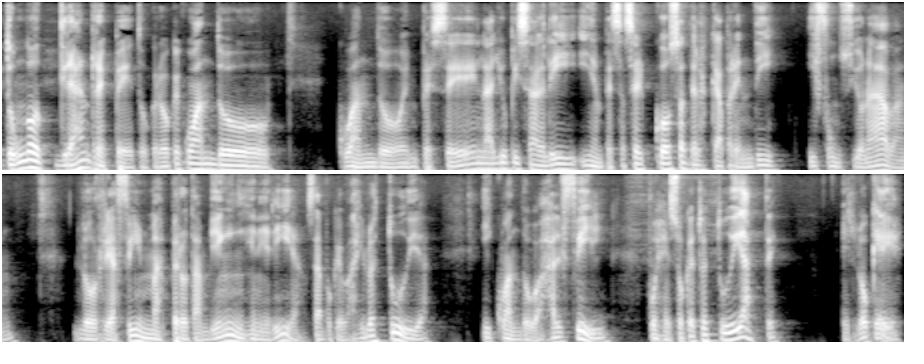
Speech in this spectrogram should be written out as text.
tengo gran respeto. Creo que cuando, cuando empecé en la Yupi salí y empecé a hacer cosas de las que aprendí y funcionaban, lo reafirmas, pero también en ingeniería, o sea, porque vas y lo estudias y cuando vas al field, pues eso que tú estudiaste es lo que es.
